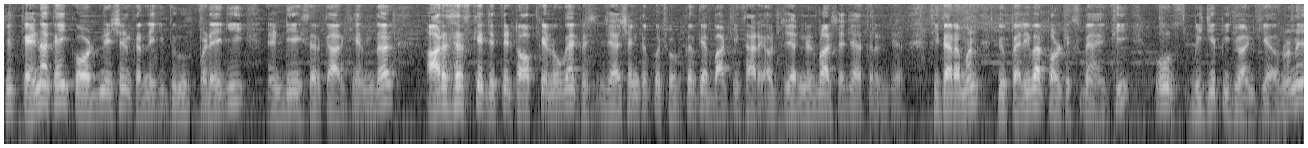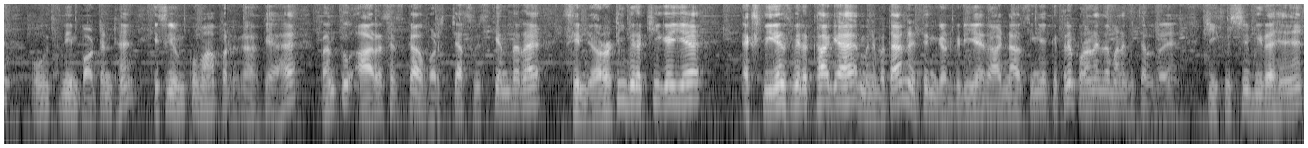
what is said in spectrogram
कि कहीं ना कहीं कोऑर्डिनेशन करने की ज़रूरत पड़ेगी एनडीए सरकार के अंदर। आरएसएस के जितने टॉप के लोग हैं जयशंकर को छोड़कर के बाकी सारे, और जय निर्मला, जय सीतारमन जो पहली बार पॉलिटिक्स में आई थी, वो बीजेपी ज्वाइन किया उन्होंने, वो इतनी इंपॉर्टेंट हैं, इसलिए उनको वहाँ पर रखा गया है। परंतु आरएसएस का वर्चस्व इसके अंदर है सीनियोरिटी भी रखी गई है एक्सपीरियंस भी रखा गया है। मैंने बताया ना, नितिन गडकरी है, राजनाथ सिंह है, कितने पुराने ज़माने से चल रहे हैं, चीफ मिनिस्टर भी रहे हैं।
